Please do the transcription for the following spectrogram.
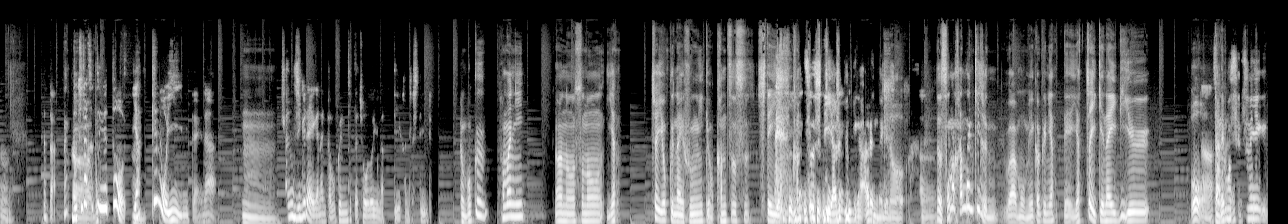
うん。なんか、なんかどちらかというと、うんやってもいいみたいなうん。感じぐらいがなんか僕にとってはちょうどいいなっていう感じがしている。でも僕たまにあのそのやっちゃ良くない雰囲気を貫通すしてや 貫通してやる時があるんだけどうん。でもその判断基準はもう明確にあってやっちゃいけない理由を誰も説明、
